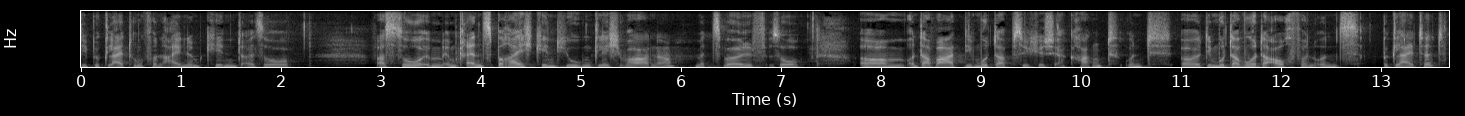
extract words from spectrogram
die Begleitung von einem Kind, also was so im, im Grenzbereich Kind, Jugendlich war, ne? mit zwölf so. Ähm, und da war die Mutter psychisch erkrankt und äh, die Mutter wurde auch von uns begleitet.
